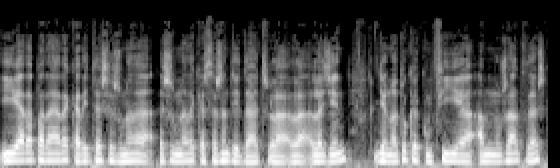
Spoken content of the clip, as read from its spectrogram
i ara per ara Càritas és una, és una d'aquestes entitats. La, la, la gent, jo noto que confia en nosaltres.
